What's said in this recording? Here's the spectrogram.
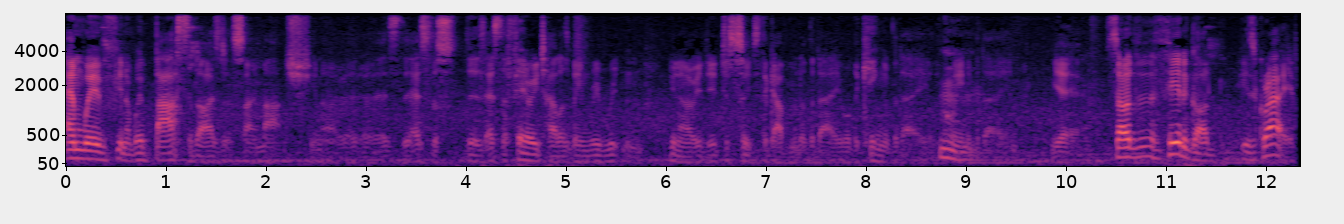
And we've, you know, we've bastardized it so much, you know, as the, as the, as the fairy tale has been rewritten, you know, it, it just suits the government of the day or the king of the day or the hmm. queen of the day. Yeah. So the, the theatre god is great.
